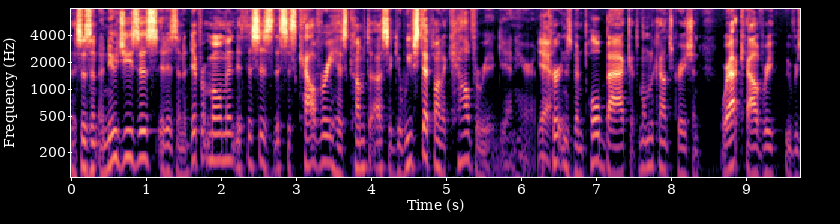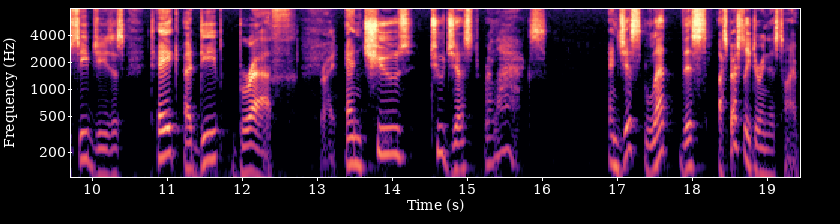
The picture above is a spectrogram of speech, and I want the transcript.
This isn't a new Jesus. It isn't a different moment. If this is this is Calvary has come to us again. We've stepped on a Calvary again here. Yeah. The curtain has been pulled back at the moment of consecration. We're at Calvary. We've received Jesus. Take a deep breath right. and choose to just relax. And just let this, especially during this time,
